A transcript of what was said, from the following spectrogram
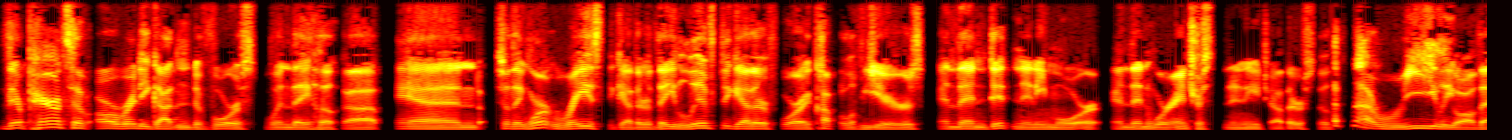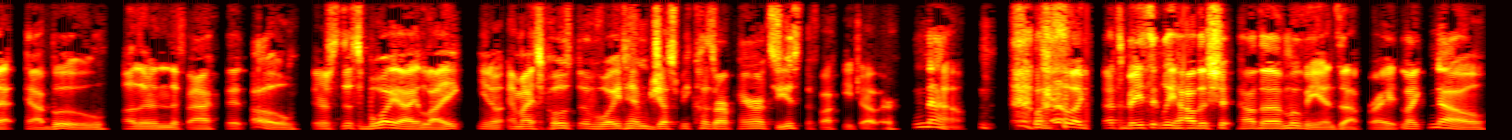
their parents have already gotten divorced when they hook up. And so they weren't raised together. They lived together for a couple of years and then didn't anymore. And then were interested in each other. So that's not really all that taboo, other than the fact that, oh, there's this boy I like. You know, am I supposed to avoid him just because our parents used to fuck each other? No. like that's basically how the sh- how the movie ends up, right? Like, no.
